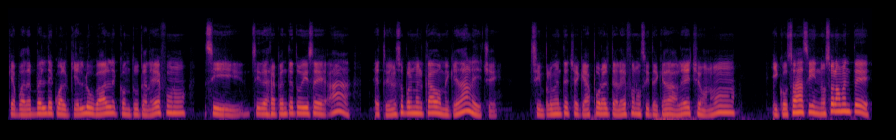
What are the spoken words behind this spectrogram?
que puedes ver de cualquier lugar con tu teléfono. Si, si de repente tú dices, ah, estoy en el supermercado, me queda leche. Simplemente chequeas por el teléfono si te queda leche o no. Y cosas así. No solamente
